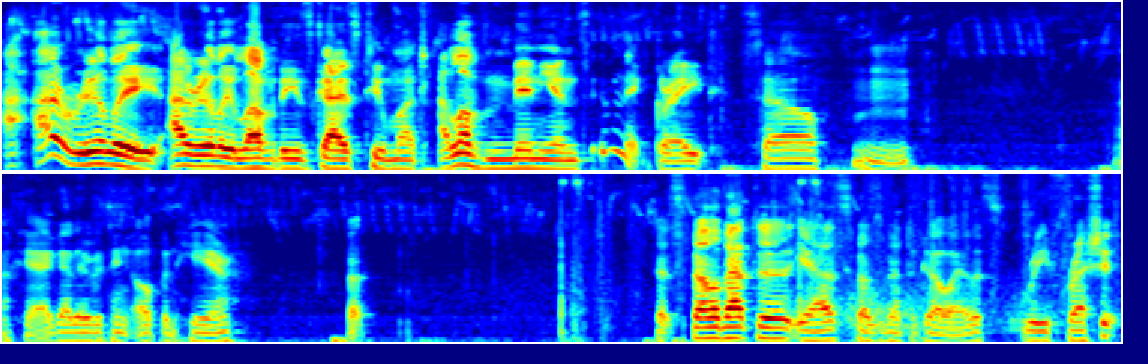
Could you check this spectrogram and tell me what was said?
I, I really, I really love these guys too much. I love minions. Isn't it great? So, hmm. Okay, I got everything open here. But, is that spell about to... Yeah, that spell's about to go away. Let's refresh it.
